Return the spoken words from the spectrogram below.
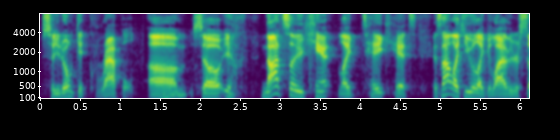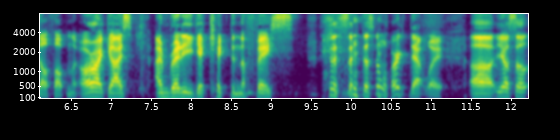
so you don't get grappled. Um. So you know, not so you can't like take hits. It's not like you like lather yourself up and like, all right, guys, I'm ready to get kicked in the face. it doesn't work that way. Uh, you know, so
